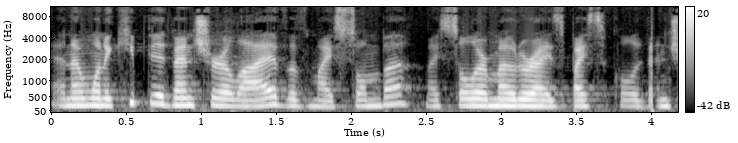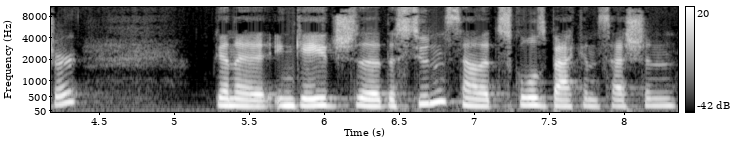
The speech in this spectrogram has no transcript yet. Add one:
and I want to keep the adventure alive of my Somba, my solar motorized bicycle adventure. I'm going to engage the, the students now that school's back in session.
